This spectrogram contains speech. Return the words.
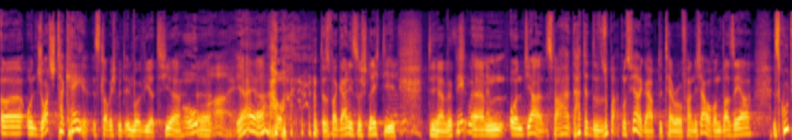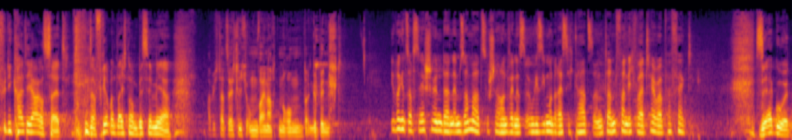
Äh, und George Takei ist, glaube ich, mit involviert. Hier. Oh äh, my. Ja, ja. Das war gar nicht so schlecht. Die, die ja wirklich. Gut, ähm, und ja, es war, da hatte eine super Atmosphäre gehabt, The Terror, fand ich auch. Und war sehr, ist gut für die kalte Jahreszeit. da friert man gleich noch ein bisschen mehr. Habe ich tatsächlich um Weihnachten rum dann gebinged. Übrigens auch sehr schön dann im Sommer zu schauen, wenn es irgendwie 37 Grad sind. Dann fand ich war Terror perfekt. Sehr gut.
